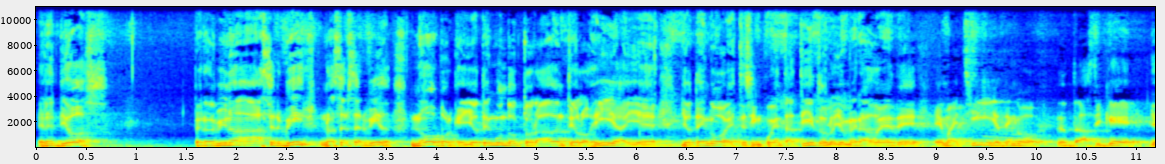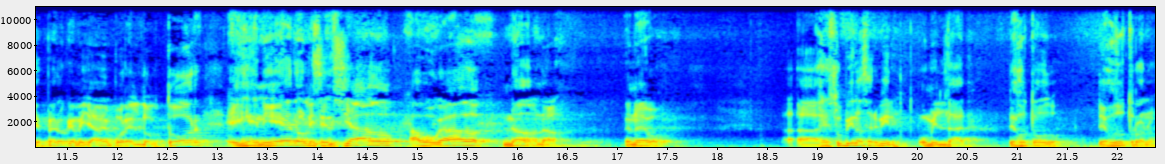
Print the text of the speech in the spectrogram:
él es Dios. Pero él vino a servir, no a ser servido. No, porque yo tengo un doctorado en teología y eh, yo tengo este 50 títulos, yo me gradué de MIT, yo tengo, así que yo espero que me llamen por el doctor, ingeniero, licenciado, abogado. No, no. De nuevo, Jesús vino a servir, humildad, dejó todo, dejó su trono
